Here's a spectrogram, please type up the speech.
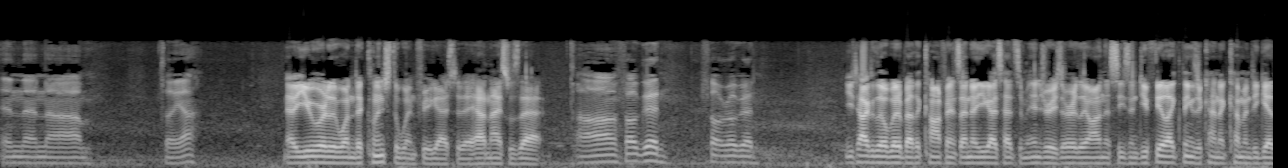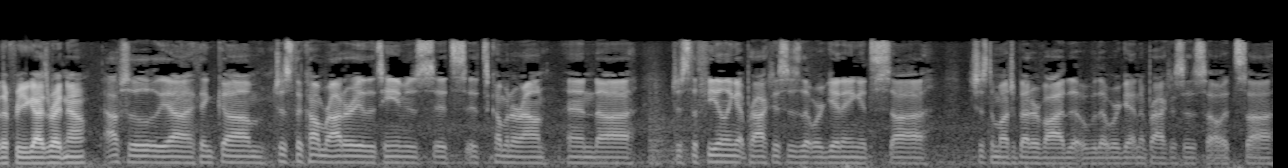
And then, um, so yeah. Now you were the one to clinch the win for you guys today. How nice was that? Uh, felt good. Felt real good. You talked a little bit about the confidence. I know you guys had some injuries early on in the season. Do you feel like things are kind of coming together for you guys right now? Absolutely, yeah. I think um, just the camaraderie of the team is it's it's coming around, and uh, just the feeling at practices that we're getting. It's uh, it's just a much better vibe that that we're getting at practices. So it's uh,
